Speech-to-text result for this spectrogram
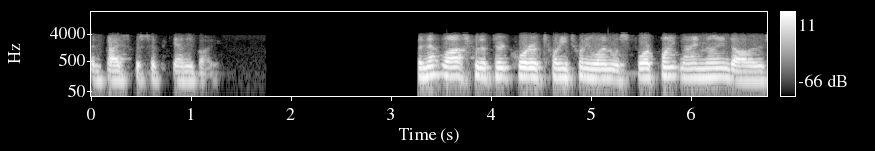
and bispecific antibodies. The net loss for the third quarter of 2021 was $4.9 million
